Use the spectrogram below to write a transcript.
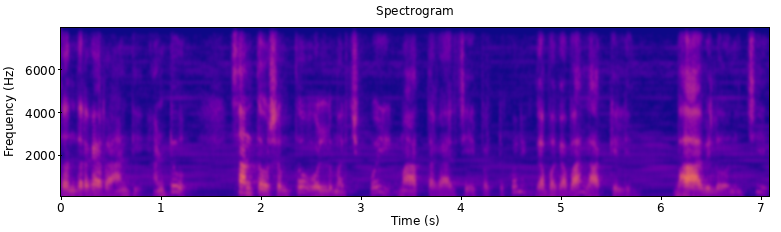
తొందరగా రాండి అంటూ సంతోషంతో ఒళ్ళు మర్చిపోయి మా అత్తగారి చేపట్టుకొని గబగబా లాక్కెళ్ళింది. బావిలో నుంచి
